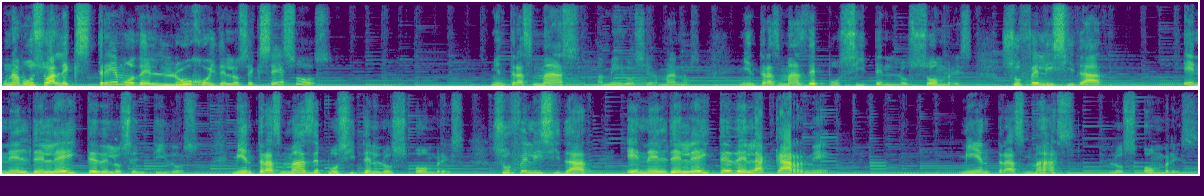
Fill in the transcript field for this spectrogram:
Un abuso al extremo del lujo y de los excesos. Mientras más, amigos y hermanos, mientras más depositen los hombres su felicidad en el deleite de los sentidos, mientras más depositen los hombres su felicidad en el deleite de la carne, mientras más los hombres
